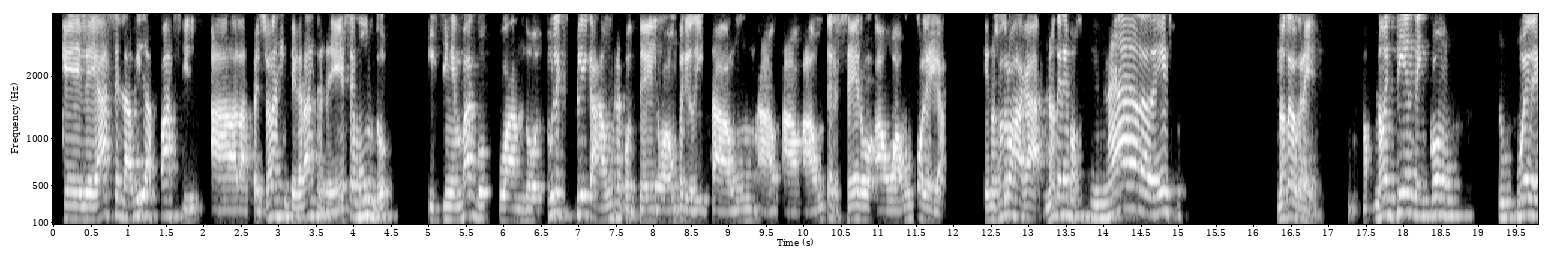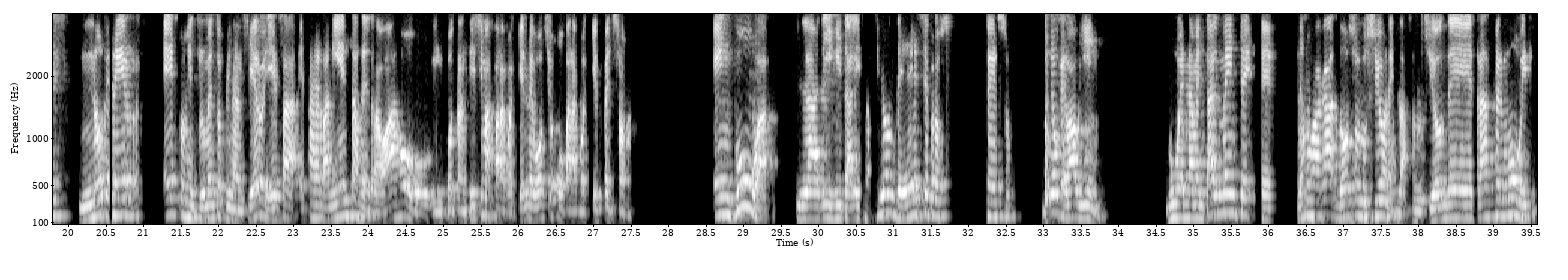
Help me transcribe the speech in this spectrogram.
que le hacen la vida fácil a las personas integrantes de ese mundo. Y sin embargo, cuando tú le explicas a un reportero, a un periodista, a un, a, a un tercero o a un colega que nosotros acá no tenemos nada de eso, no te lo creen. No, entienden cómo tú puedes no tener estos instrumentos financieros y esa, estas herramientas de trabajo importantísimas para cualquier negocio o para cualquier persona. En Cuba, la digitalización de ese proceso, creo que va bien. Gubernamentalmente, eh, tenemos acá dos soluciones, la solución de transfer móvil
